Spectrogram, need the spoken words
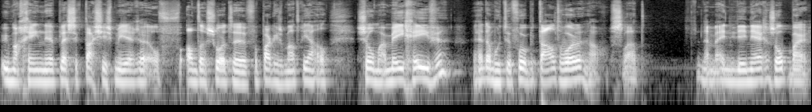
u mag geen plastic tasjes meer of andere soorten verpakkingsmateriaal zomaar meegeven. Hè, daar moet voor betaald worden. Nou, slaat naar mijn idee nergens op, maar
